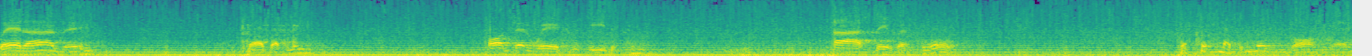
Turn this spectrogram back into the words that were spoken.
Where are they? Probably on their way to king. As they were told. There could not be much wrong then,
